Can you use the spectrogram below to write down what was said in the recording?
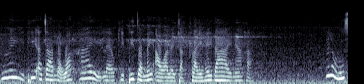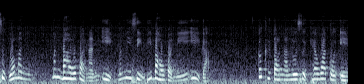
เฮ้ยที่อาจารย์บอกว่าให้แล้วคิดที่จะไม่เอาอะไรจากใครให้ได้เนี่ยค่ะให้เรารู้สึกว่ามันมันเบากว่านั้นอีก มันมีสิ่งที่เบากว่านี้อีกอะ่ะ ก็คือตอนนั้นรู้สึกแค่ว่าตัวเอง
